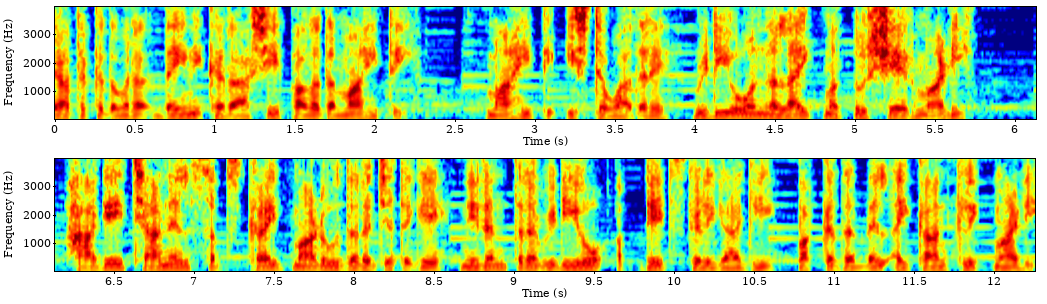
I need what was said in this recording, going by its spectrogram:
ಜಾತಕದವರ ದೈನಿಕ ರಾಶಿ ಫಲದ ಮಾಹಿತಿ. ಮಾಹಿತಿ ಇಷ್ಟವಾದರೆ ವಿಡಿಯೋವನ್ನು ಲೈಕ್ ಮತ್ತು ಶೇರ್ ಮಾಡಿ. ಹಾಗೆ ಚಾನೆಲ್ ಸಬ್ಸ್ಕ್ರೈಬ್ ಮಾಡುವುದರ ಜೊತೆಗೆ ನಿರಂತರ ವಿಡಿಯೋ ಅಪ್ಡೇಟ್ಸ್ಗಳಿಗಾಗಿ ಪಕ್ಕದ ಬೆಲ್ ಐಕಾನ್ ಕ್ಲಿಕ್ ಮಾಡಿ.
